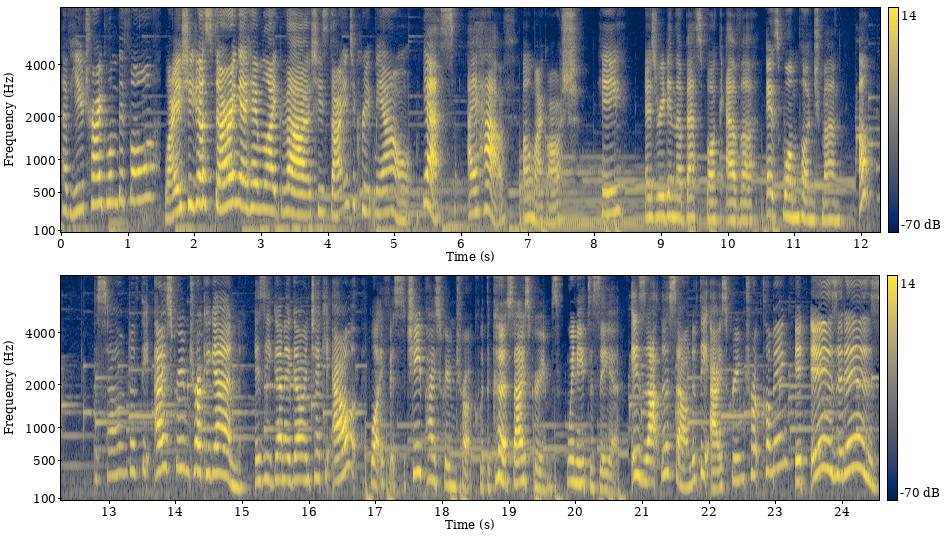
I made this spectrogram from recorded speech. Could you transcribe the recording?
have you tried one before? Why is she just staring at him like that? She's starting to creep me out. Yes, I have. Oh my gosh. He is reading the best book ever. It's One Punch Man. The sound of the ice cream truck again. Is he gonna go and check it out? What if it's the cheap ice cream truck with the cursed ice creams? We need to see it. Is that the sound of the ice cream truck coming? It is, it is.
